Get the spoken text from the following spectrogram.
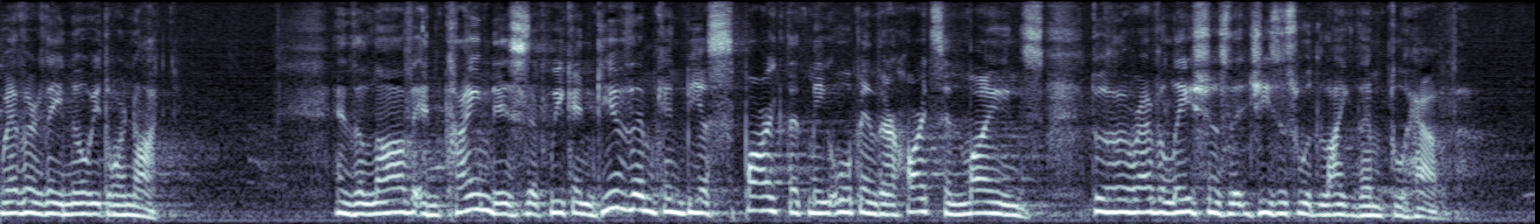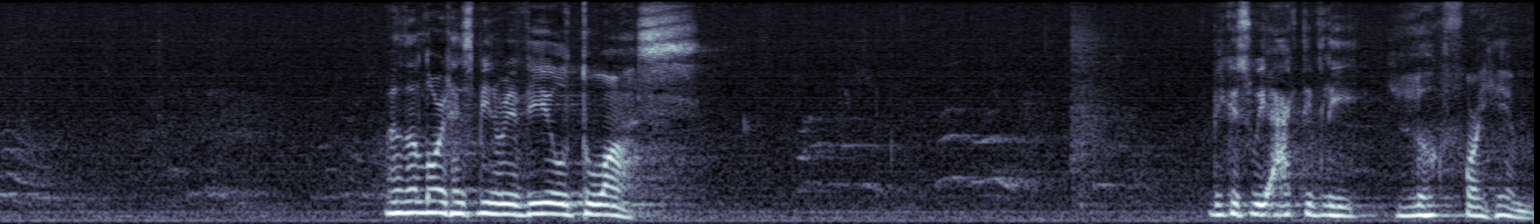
whether they know it or not. And the love and kindness that we can give them can be a spark that may open their hearts and minds to the revelations that Jesus would like them to have. Well, the Lord has been revealed to us because we actively look for Him.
